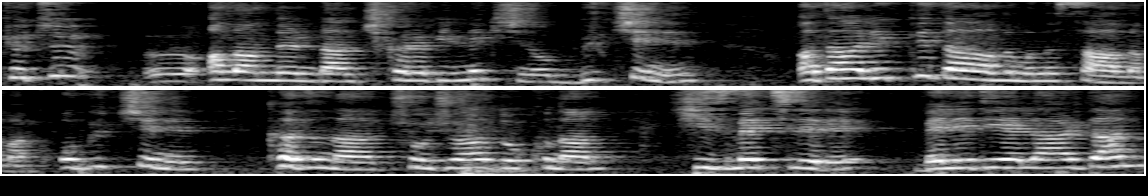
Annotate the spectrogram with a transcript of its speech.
kötü e, alanlarından çıkarabilmek için o bütçenin adaletli dağılımını sağlamak, o bütçenin kadına, çocuğa dokunan hizmetleri belediyelerden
